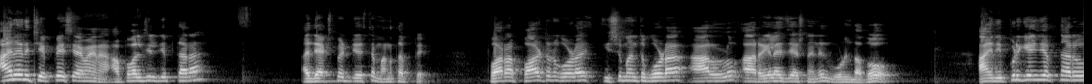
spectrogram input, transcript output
అని చెప్పేసి ఏమైనా అపాలజీలు చెప్తారా? అది ఎక్స్పెక్ట్ చేస్తే మన తప్పే. పొరపాటును కూడా ఇసుమంత కూడా వాళ్ళలో ఆ రియలైజేషన్ అనేది ఉండదు. ఆయన ఇప్పటికేం చెప్తున్నారు?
